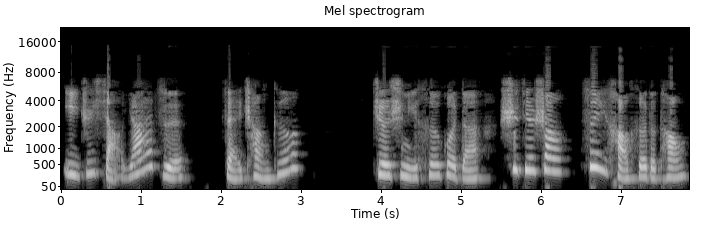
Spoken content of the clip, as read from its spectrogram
一只小鸭子在唱歌。这是你喝过的世界上最好喝的汤。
